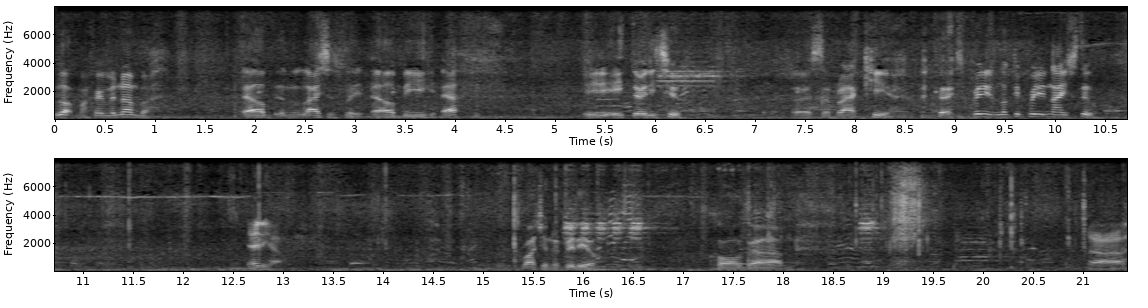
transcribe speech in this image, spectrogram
Look my favorite number. L in the license plate LBF 8832 uh, it's a black Kia it's pretty looking pretty nice too. Anyhow watching a video called um, uh,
